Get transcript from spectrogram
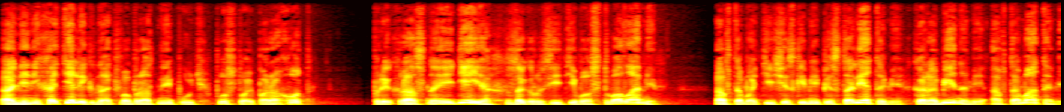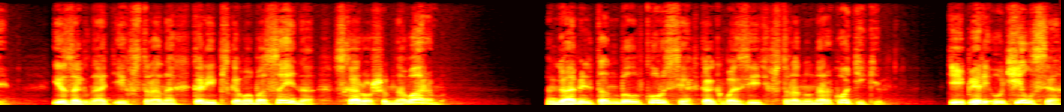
они не хотели гнать в обратный путь пустой пароход. Прекрасная идея загрузить его стволами, автоматическими пистолетами, карабинами, автоматами и загнать их в странах Карибского бассейна с хорошим наваром. Гамильтон был в курсе, как возить в страну наркотики. Теперь учился,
